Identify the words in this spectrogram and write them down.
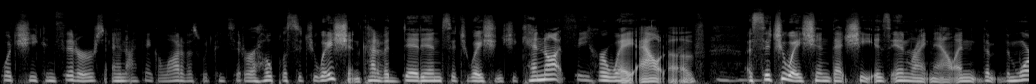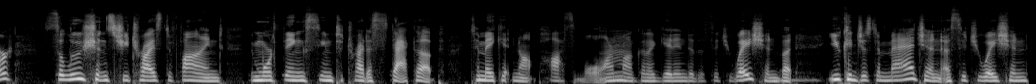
what she considers, and I think a lot of us would consider a hopeless situation, kind of a dead end situation. She cannot see her way out of mm-hmm. a situation that she is in right now. And the, the more solutions she tries to find, the more things seem to try to stack up to make it not possible. I'm not mm-hmm. going to get into the situation, but mm-hmm. you can just imagine a situation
